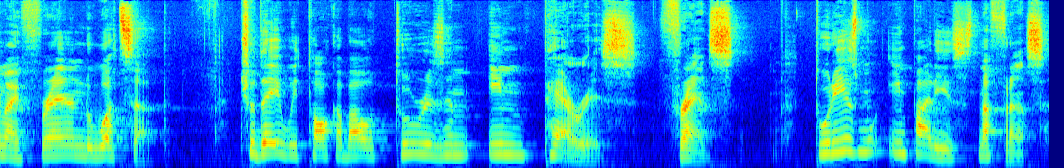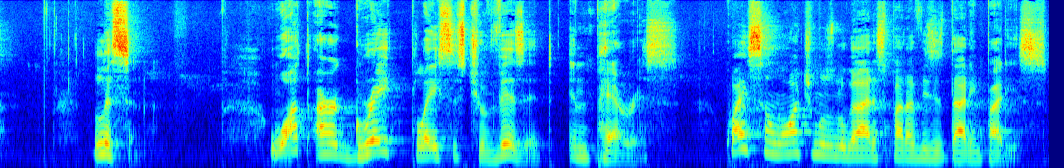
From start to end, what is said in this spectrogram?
my friend, what's up? Today we talk about tourism in Paris, France. Turismo em Paris, na França. Listen. What are great places to visit in Paris? Quais são ótimos lugares para visitar em Paris?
